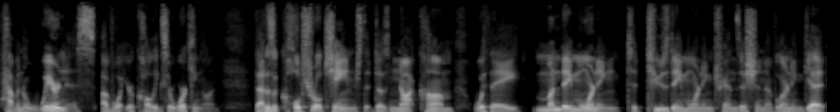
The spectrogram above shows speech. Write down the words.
have an awareness of what your colleagues are working on. That is a cultural change that does not come with a Monday morning to Tuesday morning transition of learning Git.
